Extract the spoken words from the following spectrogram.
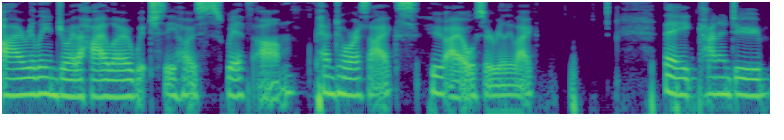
I really enjoy the High Low, which she hosts with um, Pandora Sykes, who I also really like. They kind of do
